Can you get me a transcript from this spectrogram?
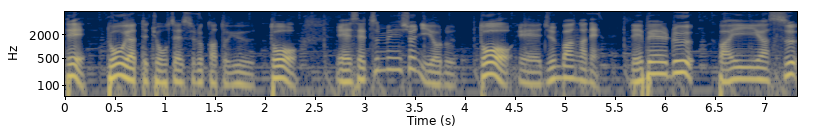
で、どうやって調整するかというと、えー説明書によると、えー順番がね、レベル、バイアス、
